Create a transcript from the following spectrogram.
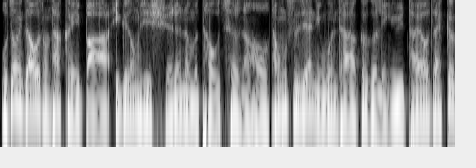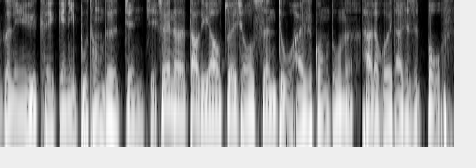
我终于知道为什么他可以把一个东西学得那么透彻，然后同时间你问他各个领域，他又在各个领域可以给你不同的见解。所以呢，到底要追求深度还是广度呢？他的回答就是 both。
